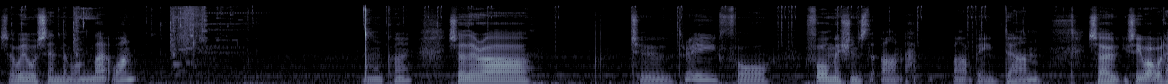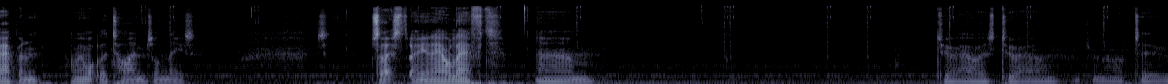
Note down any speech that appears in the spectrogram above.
So we will send them on that one. Okay. So there are two, three, four, four missions that aren't aren't being done. So you see what would happen. I mean, what are the times on these? So that's only an hour left. Um, two hours, two hours, two and a half, two.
